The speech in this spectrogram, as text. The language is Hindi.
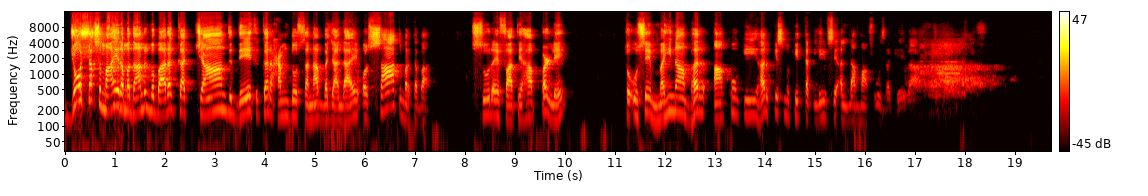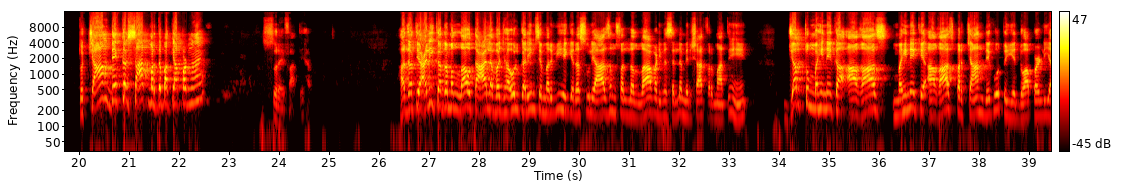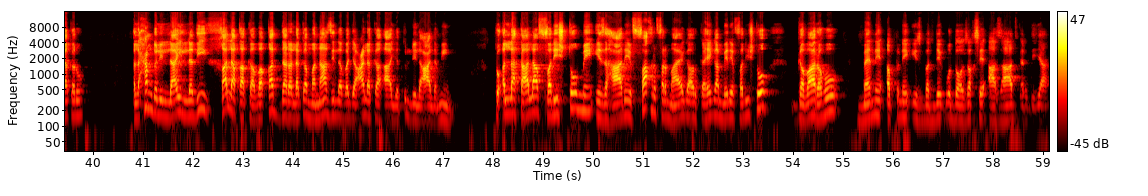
जो शख्स माह रमदान मुबारक का चाँद देख कर हमदो सना बजा लाए और सात मरतबा सूर फातिहा पढ़ ले तो उसे महीना भर आँखों की हर किस्म की तकलीफ़ से अल्लाह महफूज रखेगा। तो चाँद देखकर सात मरतबा क्या पढ़ना है? सुरह फातिहा। हज़रत अली करम करीम से मरवी है कि रसूल आज़म वसल्लम इरशाद फरमाते हैं, जब तुम महीने का आगाज़, महीने के आगाज़ पर चाँद देखो तो ये दुआ पढ़ लिया करो। अल्हम्दुलिल्लाही खलका वक़द्दर लका मनाजिल वजअलका आयतुल आलमीन। तो अल्लाह ताला फरिश्तों में इजहार फ़ख्र फरमाएगा और कहेगा, मेरे फरिश्तों, गवाह रहो मैंने अपने इस बंदे को दोजक से आज़ाद कर दिया।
